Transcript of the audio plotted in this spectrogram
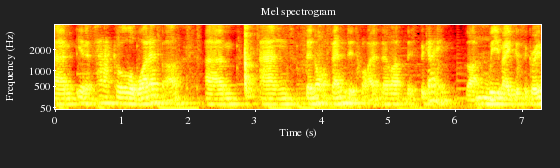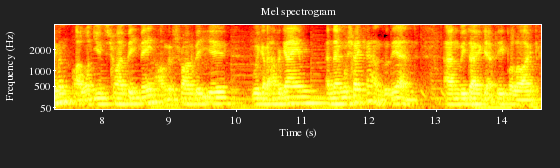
um, in a tackle or whatever, um, and they're not offended by it. They're like, "This is the game. Like Mm. we made this agreement. I want you to try and beat me. I'm going to try and beat you. We're going to have a game, and then we'll shake hands at the end." And we don't get people like,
